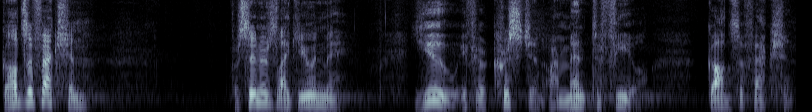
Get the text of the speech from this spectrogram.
God's affection for sinners like you and me. You, if you're a Christian, are meant to feel God's affection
